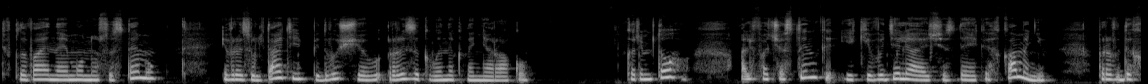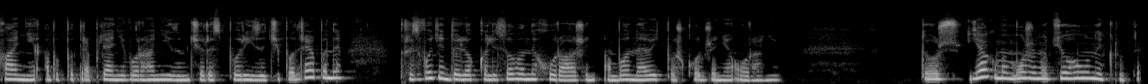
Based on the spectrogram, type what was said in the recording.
впливає на імунну систему і в результаті підвищує ризик виникнення раку. Крім того, альфа-частинки, які виділяються з деяких каменів, при вдиханні або потраплянні в організм через порізи чи подряпини, призводять до локалізованих уражень або навіть пошкодження органів. Тож, як ми можемо цього уникнути?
